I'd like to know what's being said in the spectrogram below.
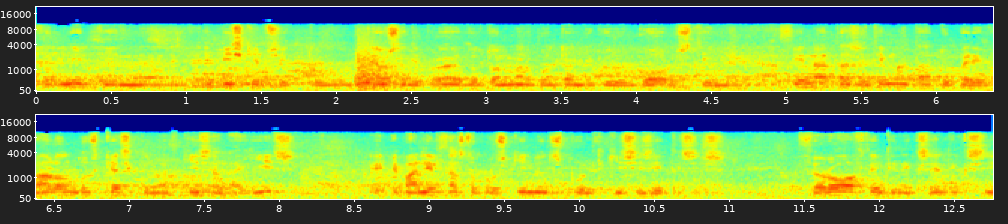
αφορμή την επίσκεψη του νέου αντιπρόεδρου των ΗΠΑ, του κ. Γκόρ, στην Αθήνα, τα ζητήματα του περιβάλλοντος και της κλιματικής αλλαγής ε, επανήλθαν στο προσκήνιο της πολιτικής συζήτησης. Θεωρώ αυτή την εξέλιξη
